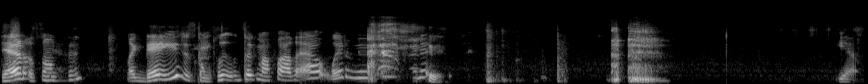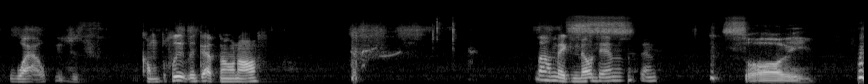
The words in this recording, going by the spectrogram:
dead or something. Like, damn, you just completely took my father out. Wait a minute. yeah, wow. You just completely got thrown off. That make no damn sense. Sorry.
